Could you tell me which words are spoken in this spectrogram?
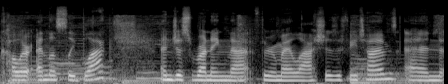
color Endlessly Black and just running that through my lashes a few times. And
